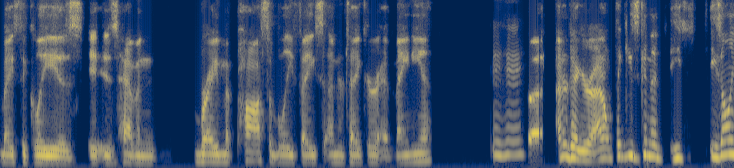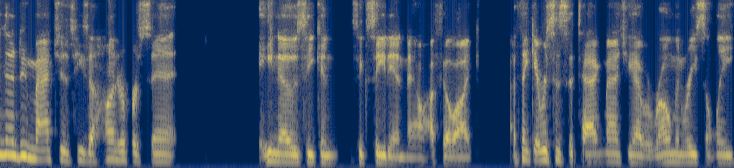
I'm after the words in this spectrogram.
Basically, is is having Bray possibly face Undertaker at Mania. Mm-hmm. But Undertaker, I don't think he's gonna. He's he's only gonna do matches. He's a hundred percent. He knows he can succeed in now. I feel like. I think ever since the tag match, you have a Roman recently,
